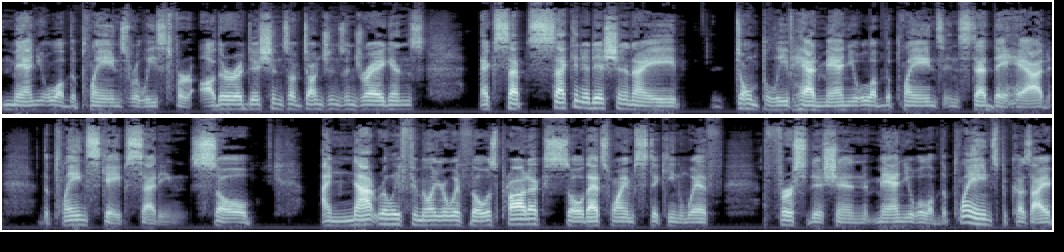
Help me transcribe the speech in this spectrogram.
Manual of the Planes released for other editions of Dungeons and Dragons, except second edition, I don't believe had Manual of the Planes. Instead, they had the Planescape setting. So I'm not really familiar with those products, so that's why I'm sticking with first edition Manual of the Planes because I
